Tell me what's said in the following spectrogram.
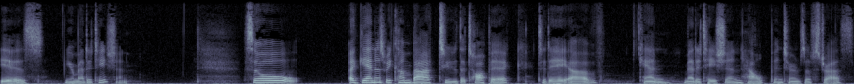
is your meditation. So, again, as we come back to the topic today of can meditation help in terms of stress,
